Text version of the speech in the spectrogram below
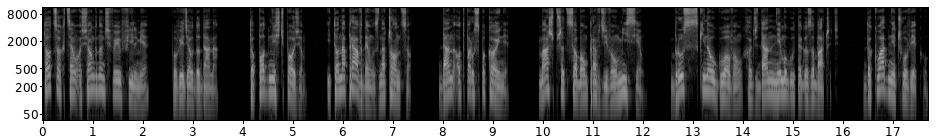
To, co chcę osiągnąć w filmie, powiedział do Dana, to podnieść poziom. I to naprawdę znacząco. Dan odparł spokojnie. Masz przed sobą prawdziwą misję. Bruce skinął głową, choć Dan nie mógł tego zobaczyć. Dokładnie, człowieku.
